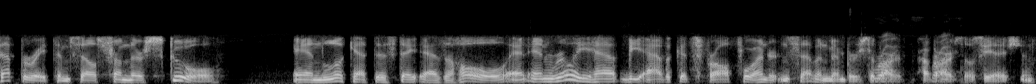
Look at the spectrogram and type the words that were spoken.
separate themselves from their school and look at the state as a whole and, and really have be advocates for all 407 members of Right, our of our association.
